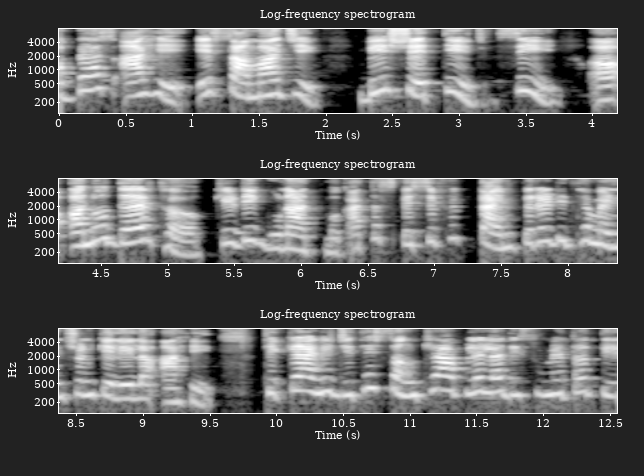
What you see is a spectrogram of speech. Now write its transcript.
अभ्यास आहे. ए सामाजिक बी शेतीज सी अनुदैर्थ की डी गुणात्मक. आता स्पेसिफिक टाइम पिरियड इथे मेन्शन केलेला आहे. ठीक आहे? आणि जिथे संख्या आपल्याला दिसून येतं ती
